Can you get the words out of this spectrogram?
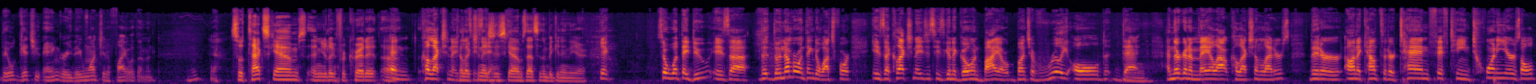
they will get you angry. They want you to fight with them. And yeah. so tax scams and you're looking for credit uh, and collection agency collection scams. agency scams. That's in the beginning of the year. Yeah. So what they do is uh, the the number one thing to watch for is a collection agency is going to go and buy a bunch of really old debt, and they're going to mail out collection letters that are on accounts that are 10, 15, 20 years old,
